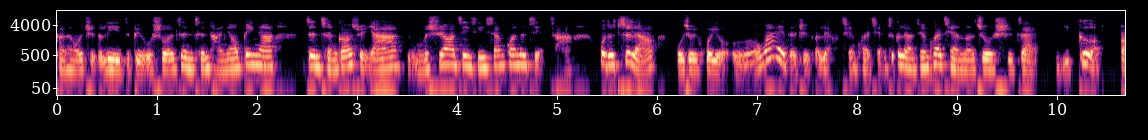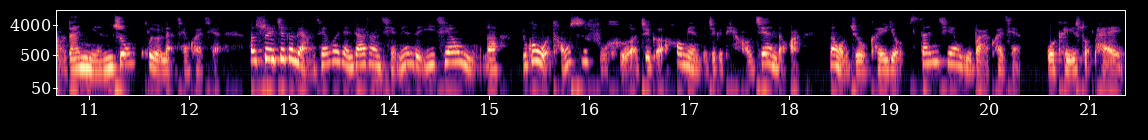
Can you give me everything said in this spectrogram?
刚才我举的例子，比如说妊娠糖尿病啊、妊娠高血压，我们需要进行相关的检查或者治疗，我就会有额外的这个两千块钱。这个两千块钱呢，就是在一个保单年终会有两千块钱，那所以这个两千块钱加上前面的一千五呢，如果我同时符合这个后面的这个条件的话，那我就可以有三千五百块钱我可以索赔。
